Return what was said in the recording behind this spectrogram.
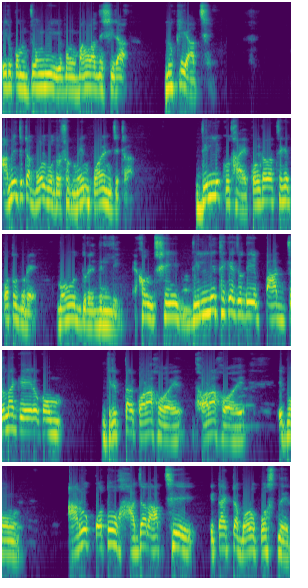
এরকম জঙ্গি এবং বাংলাদেশিরা লুকিয়ে আছে। আমি যেটা বলব দর্শক মেন পয়েন্ট যেটা, দিল্লি কোথায়? কলকাতা থেকে কত দূরে? বহু দূরে, দিল্লি। এখন সেই দিল্লি থেকে যদি পাঁচ জনাকে এরকম গ্রেপ্তার করা হয়, ধরা হয় এবং আরও কত হাজার আছে, এটা একটা বড় প্রশ্নের।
